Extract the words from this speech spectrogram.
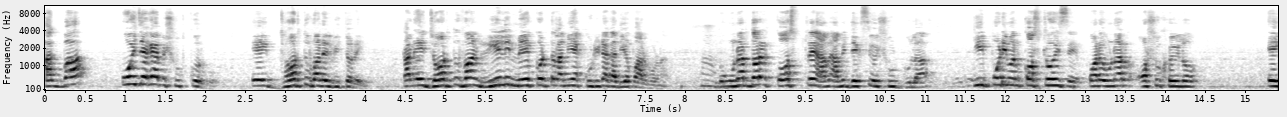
থাকবা ওই জায়গায় আমি শ্যুট করব। এই ঝড় তুফানের ভিতরেই। কারণ এই ঝড় তুফান রিয়েলি মেক করতে আমি এক কোটি টাকা দিয়ে পারব না। তো ওনার ধরেন কষ্টে আমি আমি দেখছি ওই শ্যুটগুলা কি পরিমাণ কষ্ট হয়েছে। পরে ওনার অসুখ হইল। এই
